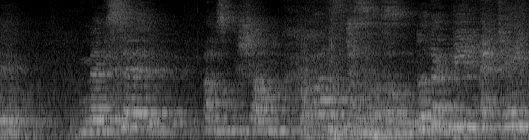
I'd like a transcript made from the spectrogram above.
e, Mən isə azmışam, azmışam, onda da bir ətək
